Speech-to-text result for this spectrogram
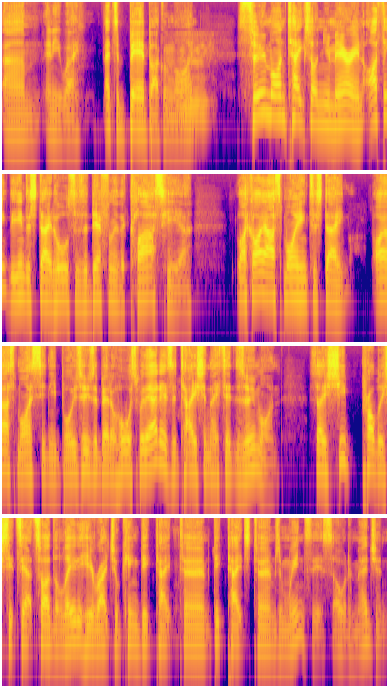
Um, anyway, that's a bear bug of mine. Thumon takes on Numerian. I think the interstate horses are definitely the class here. Like I asked my interstate, I asked my Sydney boys, who's a better horse? Without hesitation, they said Zoom on. So she probably sits outside the leader here. Rachel King dictate term dictates terms and wins this. I would imagine.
